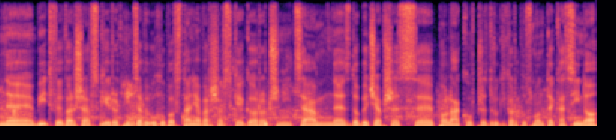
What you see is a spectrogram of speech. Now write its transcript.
e, Bitwy Warszawskiej, rocznica wybuchu Powstania Warszawskiego, rocznica e, zdobycia przez e, Polaków przez drugi korpus Monte Cassino.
